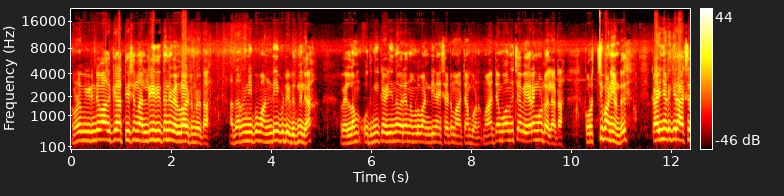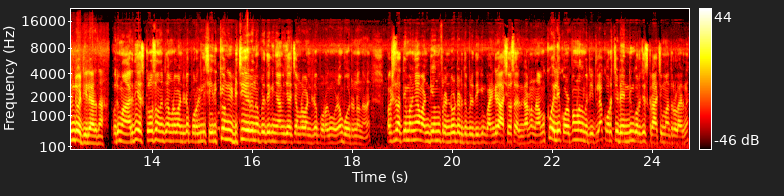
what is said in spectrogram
നമ്മുടെ വീടിന്റെ വാതിക്കൽ അത്യാവശ്യം നല്ല രീതിയിൽ തന്നെ വെള്ളമായിട്ടുണ്ട് കേട്ടാ. അതാണ് ഇനിയിപ്പോൾ വണ്ടി ഇവിടെ ഇടുന്നില്ല. വെള്ളം ഒതുങ്ങി കഴിയുന്നവരെ നമ്മൾ വണ്ടി നൈസായിട്ട് മാറ്റാൻ പോവാണ്. മാറ്റാൻ പോകാന്ന് വെച്ചാൽ വേറെ എങ്ങോട്ടും അല്ല കേട്ടാ. കുറച്ച് പണിയുണ്ട്. കഴിഞ്ഞിടയ്ക്ക് ഒരു ആക്സിഡന്റ് പറ്റിയില്ലായിരുന്ന? ഒരു മാരുതി എക്സ്ക്രോസ് വന്നിട്ട് നമ്മുടെ വണ്ടിയുടെ പുറകിൽ ശരിക്കും അങ്ങ് ഇടിച്ച് കയറുന്നപ്പോഴത്തേക്ക് ഞാൻ വിചാരിച്ചു നമ്മുടെ വണ്ടിയുടെ പുറകെ മുഴുവൻ പോയിട്ടുണ്ടെന്നാണ്. പക്ഷേ സത്യം പറഞ്ഞാൽ വണ്ടി ഒന്ന് ഫ്രണ്ടോട്ട് എടുത്തപ്പോഴത്തേക്കും ഭയങ്കര ആശ്വാസമായിരുന്നു. കാരണം നമുക്ക് വലിയ കുഴപ്പങ്ങളൊന്നും പറ്റിയിട്ടില്ല. കുറച്ച് ഡെന്റും കുറച്ച് സ്ക്രാച്ചും മാത്രമേ ഉള്ളായിരുന്നു.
